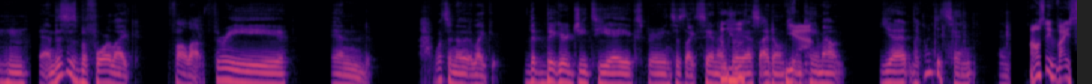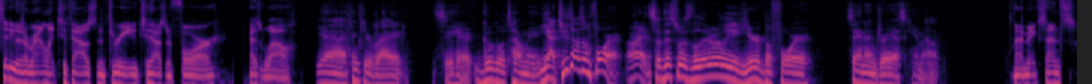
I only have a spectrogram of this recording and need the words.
Mm-hmm. Yeah, and this is before like Fallout 3 and what's another like the bigger GTA experiences like San Mhm. Andreas. I don't think Yeah. came out yet. Like when did San? I would say Vice City was around like 2003, 2004 as well. Yeah, I think you're right. Let's see here. Google, tell me. Yeah, 2004. All right, so this was literally a year before San Andreas came out. That makes sense.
